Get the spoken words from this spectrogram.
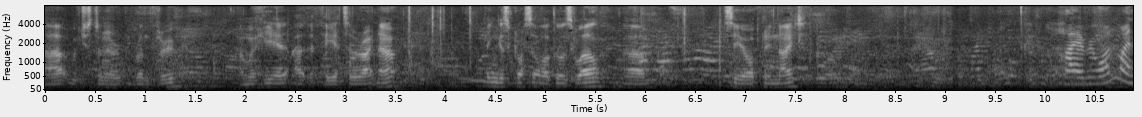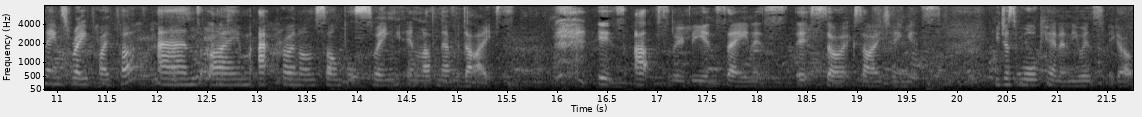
Uh, we've just done a run through and we're here at the theatre right now. Fingers crossed it all goes well. Um, see you opening night. Hi everyone, my name's Ray Piper and I'm Acro and Ensemble Swing in Love Never Dies. It's absolutely insane. It's it's so exciting. It's you just walk in and you instantly go,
